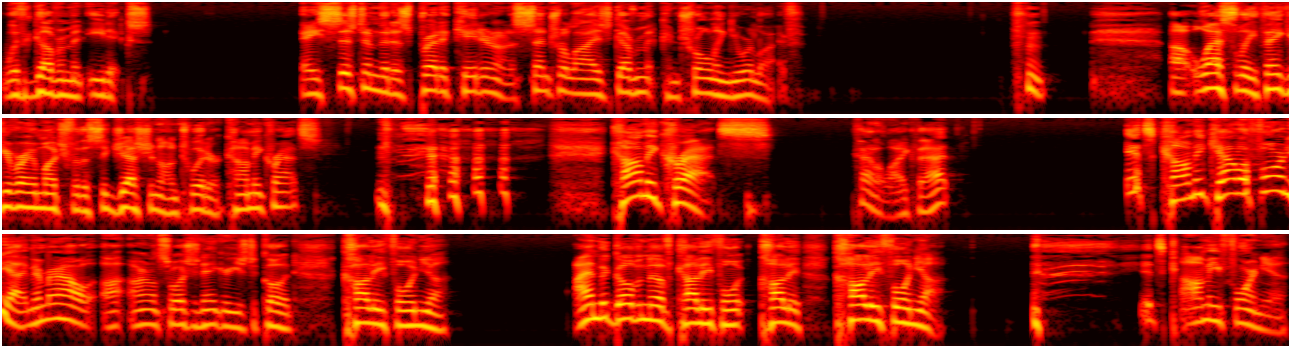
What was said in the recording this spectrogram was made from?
with government edicts. A system that is predicated on a centralized government controlling your life. Uh, Wesley, thank you very much for the suggestion on Twitter. Commie-crats? Commie-crats. Kind of like that. It's Commie California. Remember how uh, Arnold Schwarzenegger used to call it California? I'm the governor of California. Cali- California. it's California.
